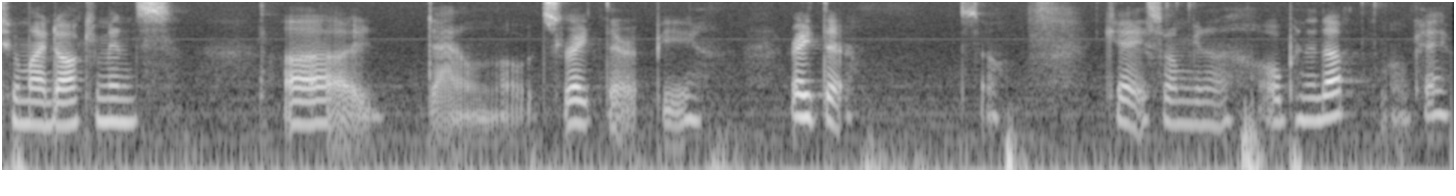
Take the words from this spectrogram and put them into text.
to my documents, uh, downloads, right there, be right there. So, okay, so I'm gonna open it up, okay.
